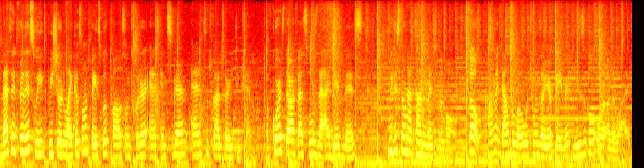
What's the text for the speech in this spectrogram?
That's it for this week. Be sure to like us on Facebook, follow us on Twitter and Instagram, and subscribe to our YouTube channel. Of course, there are festivals that I did miss. We just don't have time to mention them all. So, comment down below which ones are your favorite, musical or otherwise.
